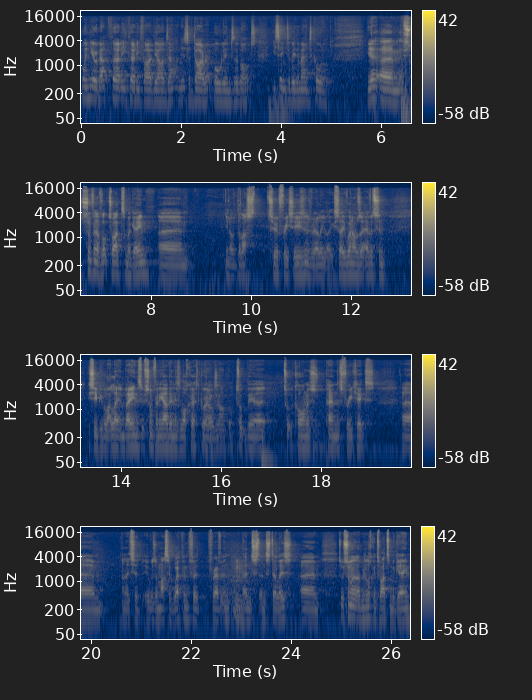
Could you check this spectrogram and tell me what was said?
when you're about 30, 35 yards out and it's a direct ball into the box, you seem to be the man to call on. Yeah, um, it's something I've looked to add to my game. Um, you know, the last two or three seasons really. Like say, when I was at Everton, you see people like Leighton Baines. It was something he had in his locker. Great you know, example. Took the uh, took the corners, pens, free kicks, um, and it's a, it was a massive weapon for for Everton Mm. and and still is. Um, so it's something I've been looking to add to my game.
